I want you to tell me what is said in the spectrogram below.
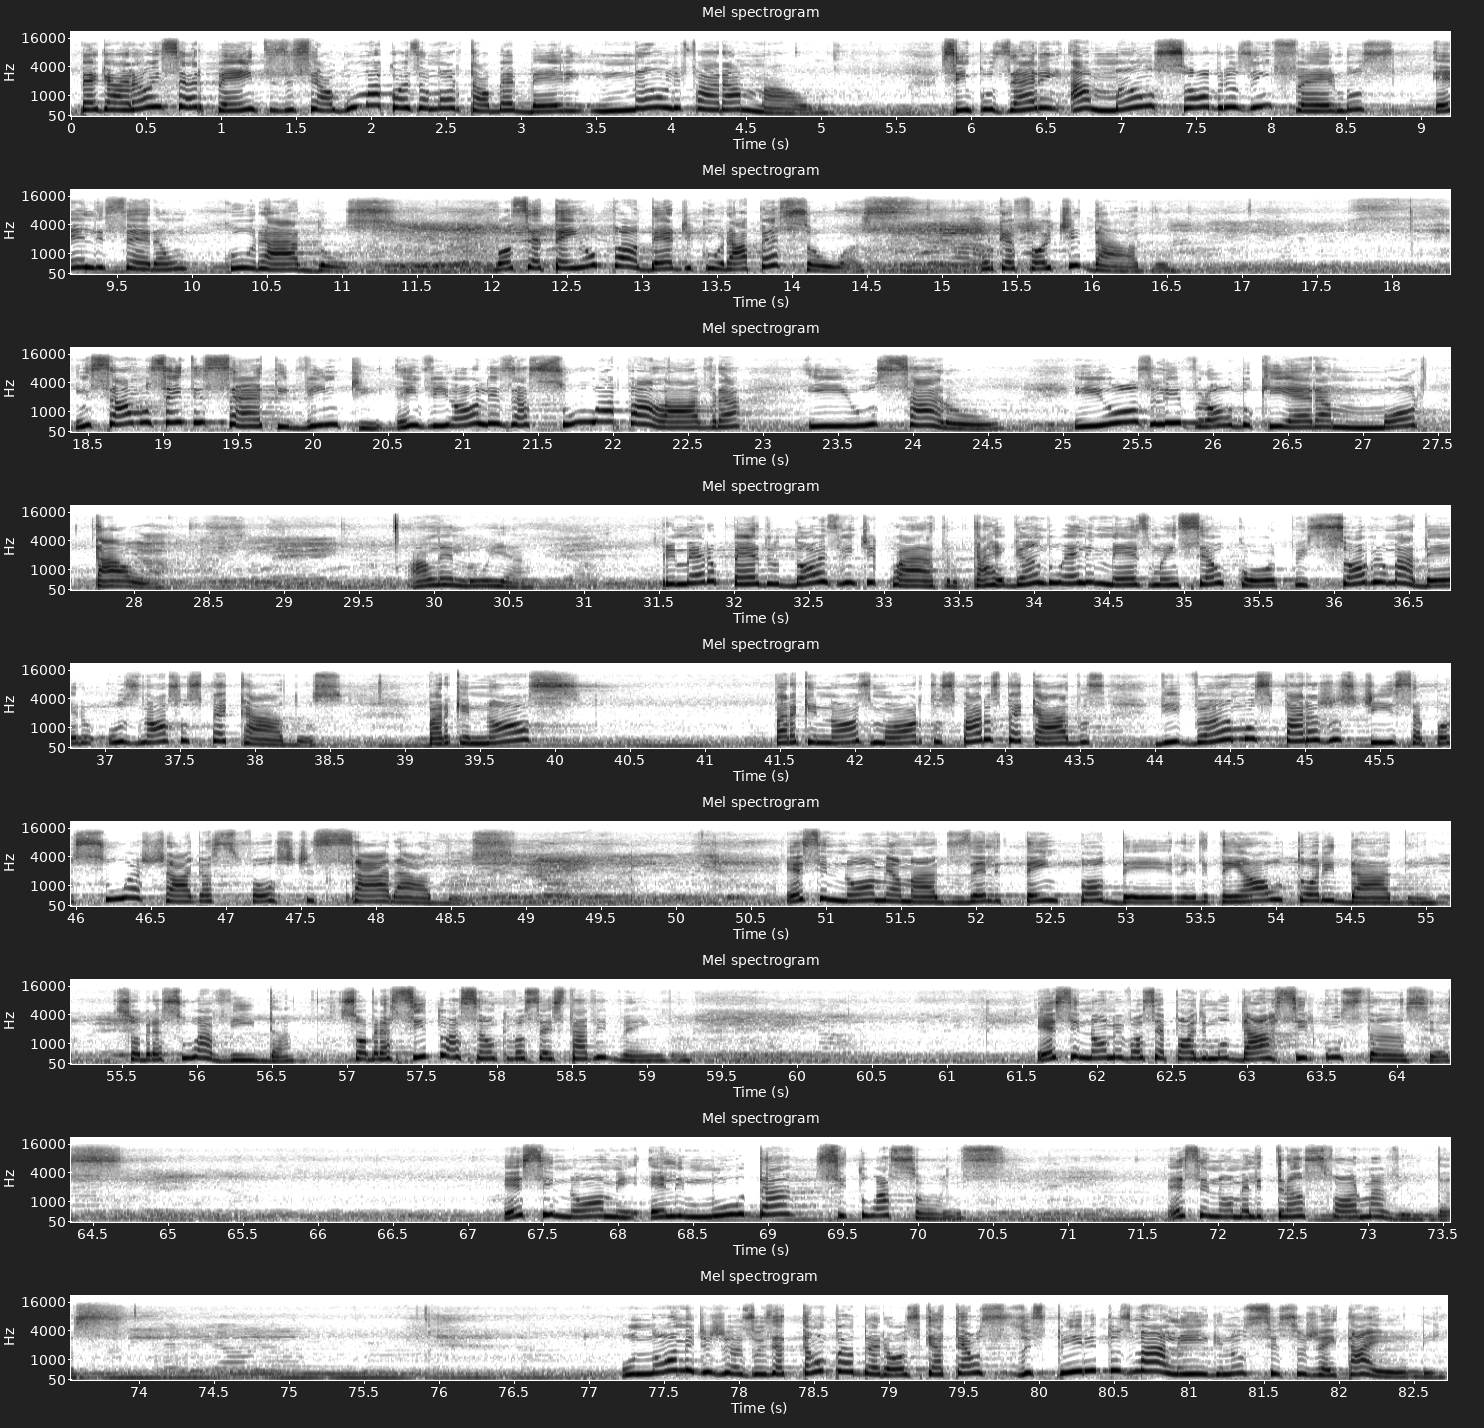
pegarão em serpentes, e se alguma coisa mortal beberem, não lhe fará mal. Se impuserem a mão sobre os enfermos, eles serão curados. Você tem o poder de curar pessoas, porque foi te dado. Em Salmo 107, 20, enviou-lhes a sua palavra e os sarou e os livrou do que era mortal. Aleluia. 1 Pedro 2,24: carregando ele mesmo em seu corpo sobre o madeiro os nossos pecados, para que nós, para que nós mortos para os pecados, vivamos para a justiça, por suas chagas fostes sarados. Esse nome, amados, ele tem poder, ele tem autoridade sobre a sua vida, sobre a situação que você está vivendo. Esse nome você pode mudar circunstâncias. Esse nome, ele muda situações. Esse nome, ele transforma vidas. O nome de Jesus é tão poderoso que até os espíritos malignos se sujeitam a ele.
